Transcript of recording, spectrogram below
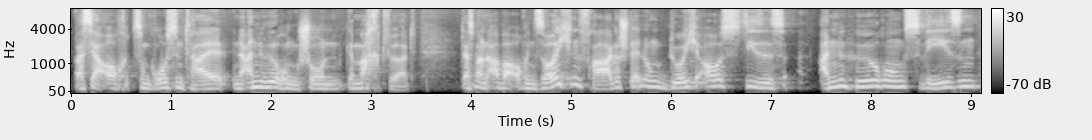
was ja auch zum großen Teil in Anhörungen schon gemacht wird dass man aber auch in solchen Fragestellungen durchaus dieses Anhörungswesen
